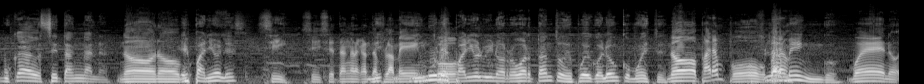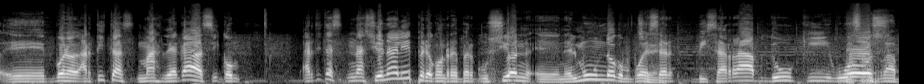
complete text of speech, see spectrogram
Buscaba Z Tangana. No, no. ¿Españoles? Sí, sí, C. Tangana canta Ni- flamenco. Ningún español vino a robar tanto después de Colón como este. No, para un poco. para- Flamengo. Bueno, eh, bueno, artistas más de acá, así con. Artistas nacionales, pero con repercusión eh, en el mundo, como puede Sí. ser Bizarrap, Duki, Woz. Rap.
